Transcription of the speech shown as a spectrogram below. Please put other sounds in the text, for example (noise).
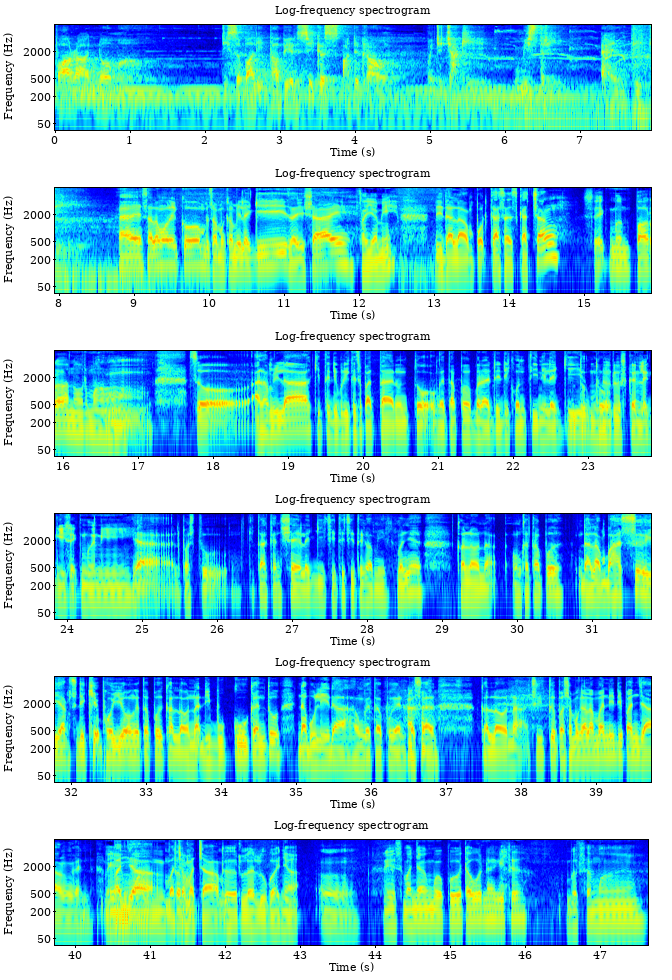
paranormal Di sebalik tabir Seekers Underground Menjejaki misteri entiti Hai, Assalamualaikum. Bersama kami lagi, saya Syai. Saya Amir Di dalam podcast Ais Kacang. Segmen paranormal Hmm. So, Alhamdulillah kita diberi kesempatan untuk orang kata apa berada di konti ni lagi Untuk meneruskan lagi segmen ni Ya, lepas tu kita akan share lagi cerita-cerita kami. Sebenarnya kalau nak orang kata apa dalam bahasa yang sedikit poyo orang kata apa kalau nak dibukukan tu dah boleh dah orang kata apa kan pasal (laughs) kalau nak cerita pasal pengalaman ni dipanjang kan. Memang Banyak ter- macam-macam. Terlalu banyak Hmm. Dia sepanjang berapa tahun dah kita Bersama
